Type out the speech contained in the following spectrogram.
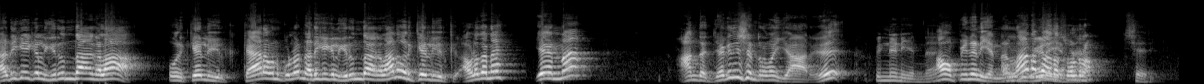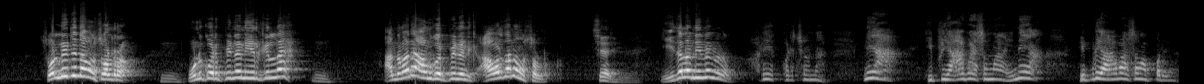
நடிகைகள் இருந்தாங்களா? ஒரு கேள்வி இருக்குது கேரவனுக்குள்ளே நடிகைகள் இருந்தாங்களான்னு ஒரு கேள்வி இருக்குது அவ்வளோதானே ஏன்னா அந்த ஜெகதீஷன்றவன் யாரு? பின்னணி என்ன? அவன் பின்னணி என்னெல்லாம் நம்ம அதை என்ன? சரி. சொல்லிட்டு நம்ம சொல்றோம் உனக்கு ஒரு பின்னணி இருக்குல்ல? அந்த மாதிரி அவனுக்கு ஒரு பின்னணி இருக்கு. அவ்வளவுதான் நம்ம சொல்றோம் சரிங்க. இதில் நின்று அடே படிச்சோன்னா என்னையா? இப்படி ஆபாசமா? என்னையா? இப்படி ஆபாசமா போறீங்க?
